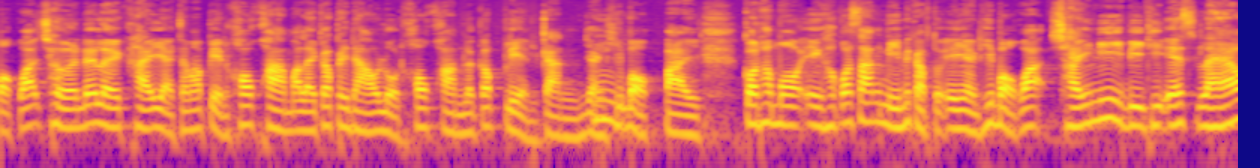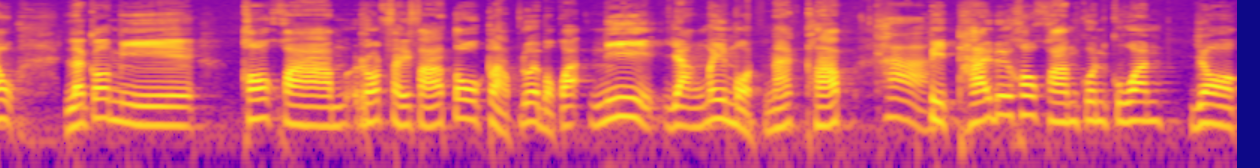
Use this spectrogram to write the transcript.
บอกว่าเชิญได้เลยใครอยากจะมาเปลี่ยนข้อความอะไรก็ไปดาวน์โหลดข้อความแล้วก็เปลี่ยนกันอย่างที่บอกไปกทมเองเขาก็สร้างมีมให้กับตัวเองอย่างที่บอกว่าใช้หนี้ BTS แล้ว แล้วก็มีข้อความรถไฟฟ้าโต้กลับด้วยบอกว่านี่ยังไม่หมดนะครับค่ะปิดท้ายด้วยข้อความกวนๆหยอก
